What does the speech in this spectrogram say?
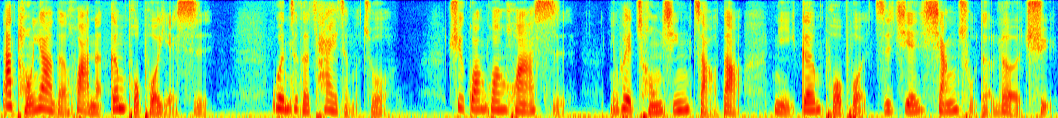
那同样的话呢，跟婆婆也是，问这个菜怎么做，去逛逛花市。你会重新找到你跟婆婆之间相处的乐趣，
